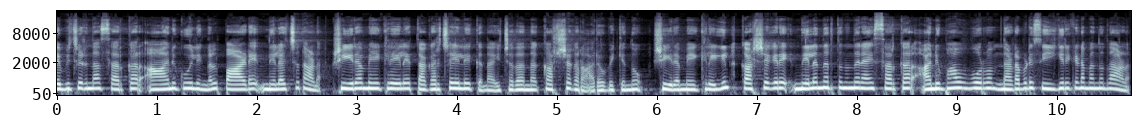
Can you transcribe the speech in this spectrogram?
ലഭിച്ചിരുന്ന സർക്കാർ ആനുകൂല്യങ്ങൾ പാടെ നിലച്ചതാണ് ക്ഷീരമേഖലയിലെ തകർച്ചയിലേക്ക് നയിച്ചതെന്ന് കർഷകർ ആരോപിക്കുന്നു. ക്ഷീരമേഖലയിൽ കർഷകരെ നിലനിർത്തുന്നതിനായി സർക്കാർ അനുഭാവപൂർവം നടപടി സ്വീകരിക്കണമെന്നതാണ്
